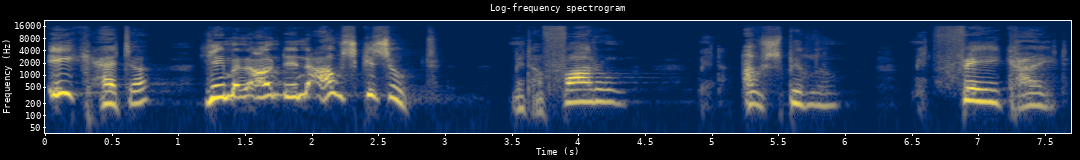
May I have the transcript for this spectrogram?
Ich hätte jemand anderen ausgesucht. Mit Erfahrung, mit Ausbildung, mit Fähigkeit,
